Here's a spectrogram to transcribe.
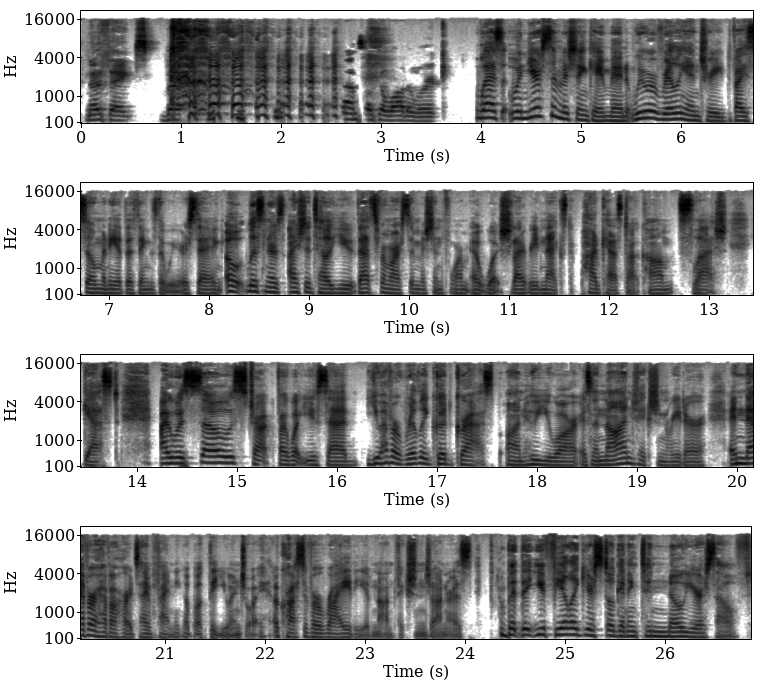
no, thanks. But sounds like a lot of work. Wes, when your submission came in, we were really intrigued by so many of the things that we were saying. Oh, listeners, I should tell you that's from our submission form at what should I read next podcast.com slash guest. I was so struck by what you said. You have a really good grasp on who you are as a nonfiction reader and never have a hard time finding a book that you enjoy across a variety of nonfiction genres, but that you feel like you're still getting to know yourself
